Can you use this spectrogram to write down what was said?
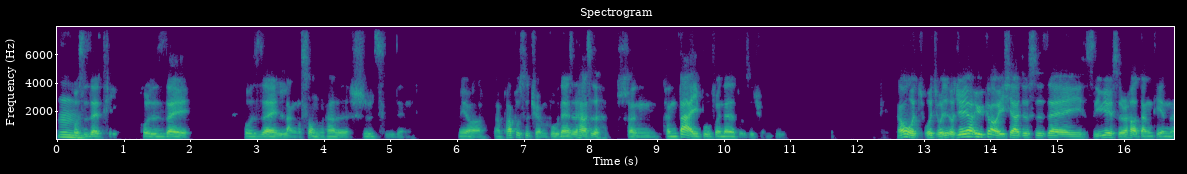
嗯，或是在听，或者是在或者是在朗诵他的诗词这样，没有啊，他不是全部，但是他是很很大一部分，但是不是全部。然后我我我我觉得要预告一下，就是在十一月十二号当天呢，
